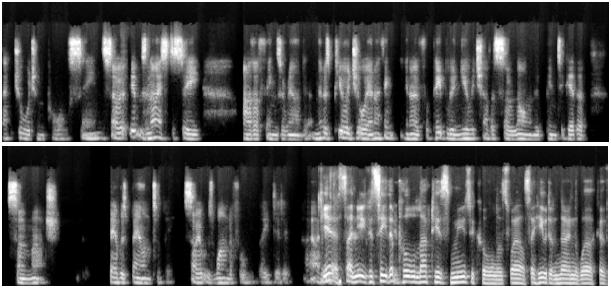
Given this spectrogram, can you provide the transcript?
that George and Paul scene. So it was nice to see other things around it. And there was pure joy. And I think, you know, for people who knew each other so long and had been together so much, there was bound to be. So it was wonderful they did it. yes, and you could see that Paul loved his musical as well. So he would have known the work of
